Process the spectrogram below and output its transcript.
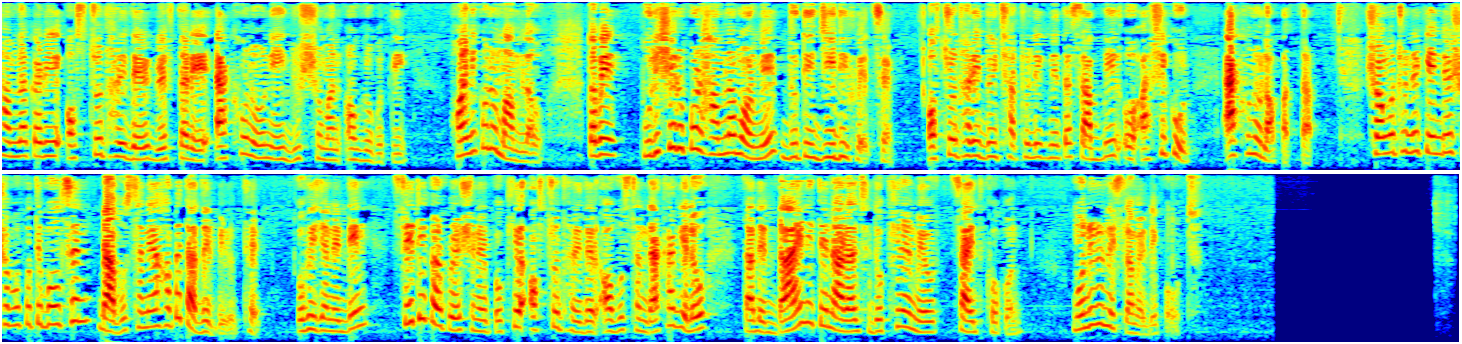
হামলাকারী অস্ত্রধারীদের গ্রেফতারে এখনও নেই দৃশ্যমান অগ্রগতি। হয়নি কোনো মামলাও। তবে পুলিশের উপর হামলা মর্মে দুটি জিডি হয়েছে। অস্ত্রধারী দুই ছাত্রলীগ নেতা সাব্বির ও আশিকুর এখনও লাপাত্তা। সংগঠনের কেন্দ্রীয় সভাপতি বলছেন, ব্যবস্থা নেওয়া হবে তাদের বিরুদ্ধে। অভিযানের দিন সিটি কর্পোরেশনের পক্ষে অস্ত্রধারীদের অবস্থান দেখা গেলেও তাদের দায় নিতে নারাজ দক্ষিণের মেয়র সাইদ খোকন। মনিরুল ইসলামের রিপোর্ট।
